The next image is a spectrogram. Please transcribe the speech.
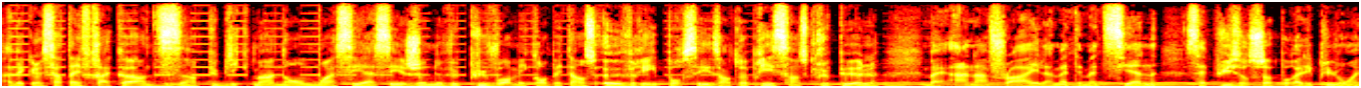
avec un certain fracas en disant publiquement, non, moi c'est assez, je ne veux plus voir mes compétences œuvrer pour ces entreprises sans scrupules, ben Anna Fry, la mathématicienne, s'appuie sur ça pour aller plus loin.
